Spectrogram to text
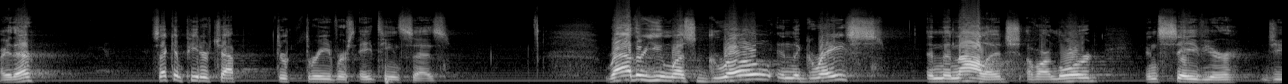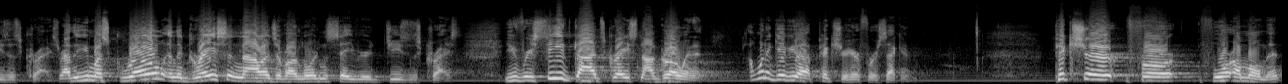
Are you there? 2 Peter chapter 3 verse 18 says, "Rather you must grow in the grace and the knowledge of our Lord and Savior Jesus Christ. Rather you must grow in the grace and knowledge of our Lord and Savior Jesus Christ. You've received God's grace, now grow in it. I want to give you a picture here for a second. Picture for for a moment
